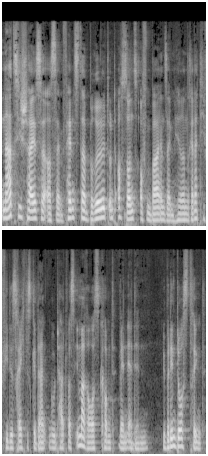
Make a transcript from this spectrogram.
Nazi-Scheiße aus seinem Fenster brüllt und auch sonst offenbar in seinem Hirn relativ vieles rechtes Gedankengut hat, was immer rauskommt, wenn er denn über den Durst trinkt.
